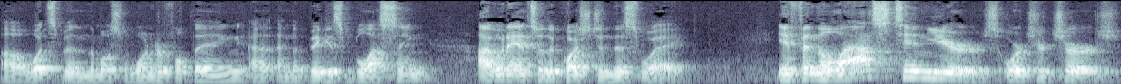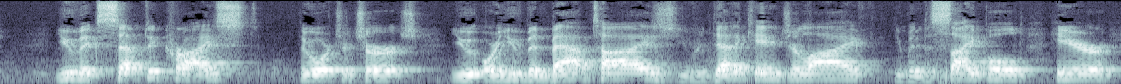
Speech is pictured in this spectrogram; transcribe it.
uh, what's been the most wonderful thing and, and the biggest blessing, I would answer the question this way. If in the last 10 years, Orchard Church, you've accepted Christ through Orchard Church, you, or you've been baptized, you've rededicated your life, you've been discipled here,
